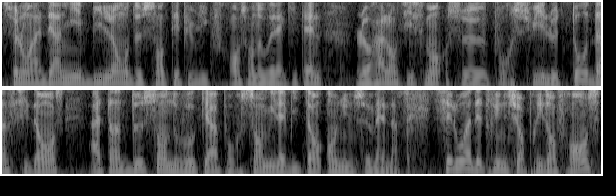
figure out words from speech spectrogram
Selon un dernier bilan de Santé publique France en Nouvelle-Aquitaine, le ralentissement se poursuit. Le taux d'incidence atteint 200 nouveaux cas pour 100 000 habitants en une semaine. Loin d'être une surprise en France.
